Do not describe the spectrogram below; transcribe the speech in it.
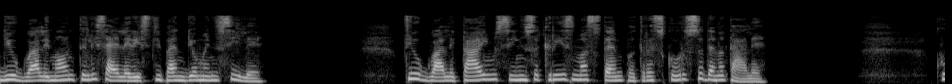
D uguale monthly salary stipendio mensile. T uguale time since Christmas tempo trascorso da Natale. Q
